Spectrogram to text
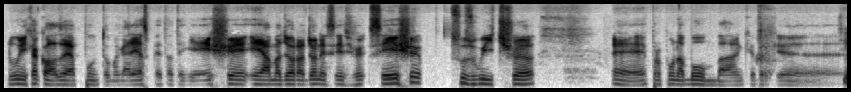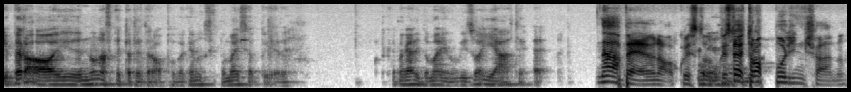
L'unica cosa è appunto, magari aspettate che esce e a maggior ragione se esce, se esce su Switch è proprio una bomba anche perché... Sì, però eh, non aspettate troppo perché non si può mai sapere perché magari domani non visualiate. Eh. No, beh, no, questo, eh, questo è troppo linciano.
